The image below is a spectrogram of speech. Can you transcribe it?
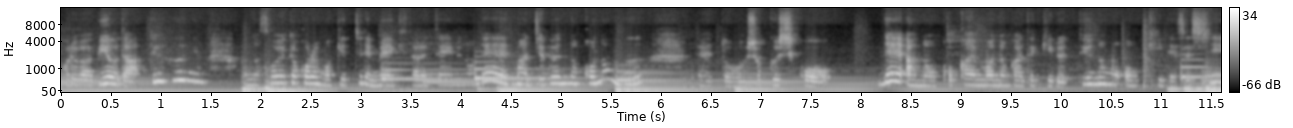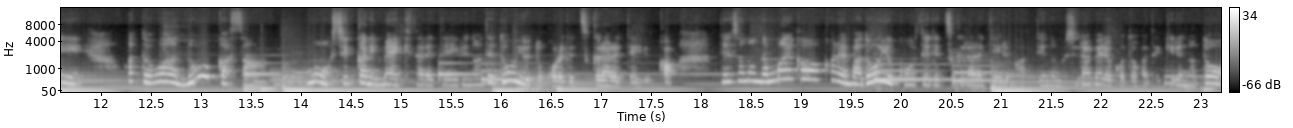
これはビオだっていう風にあのそういうところもきっちり明記されているので、まあ、自分の好む、えーと食思考であのお買い物ができるっていうのも大きいですしあとは農家さんもしっかり明記されているのでどういうところで作られているかでその名前が分かればどういう工程で作られているかっていうのも調べることができるのと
